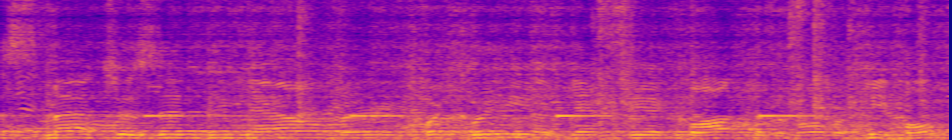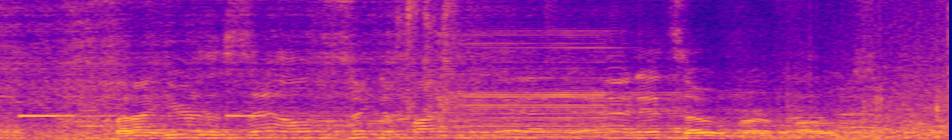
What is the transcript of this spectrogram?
This match is ending now very quickly. I can't see a clock because of all the people. But I hear the sound signifying the end, and it's over, folks.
